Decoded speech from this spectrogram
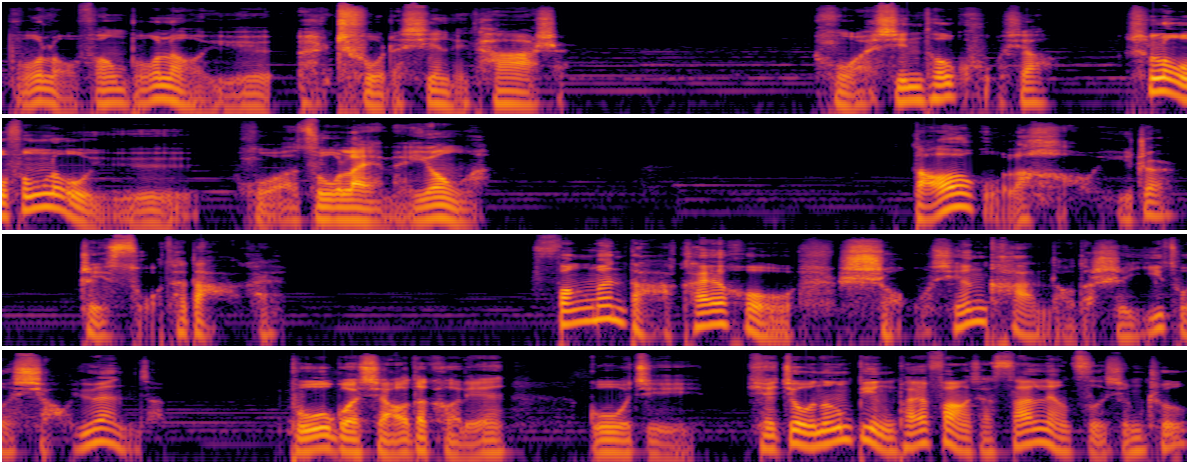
不漏风不漏雨，住着心里踏实。我心头苦笑，是漏风漏雨，我租了也没用啊。捣鼓了好一阵这锁才打开。房门打开后，首先看到的是一座小院子，不过小的可怜，估计也就能并排放下三辆自行车。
